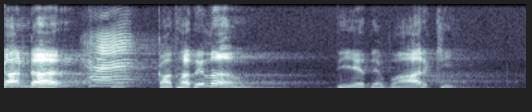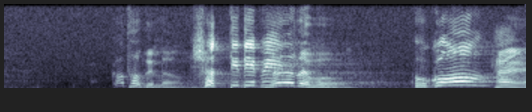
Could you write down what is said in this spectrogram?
কান্ডার হ্যাঁ। কথা দিলাম দিয়ে দেবো আর কি? কথা দিলাম। সত্যি দেবে? হ্যাঁ দেবো। ওগো হ্যাঁ।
